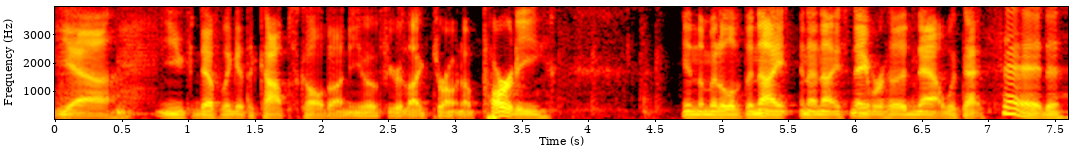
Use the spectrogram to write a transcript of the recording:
yeah, you can definitely get the cops called on you if you're like throwing a party in the middle of the night in a nice neighborhood. Now, with that said,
